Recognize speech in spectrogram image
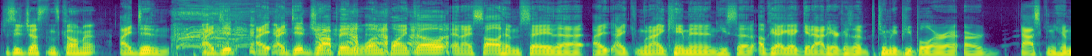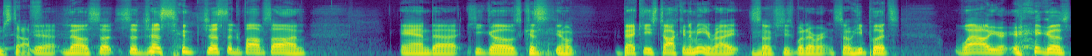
Did you see Justin's comment? I didn't. I did. I, I did drop in at one point though, and I saw him say that. I, I when I came in, he said, "Okay, I gotta get out of here because too many people are are asking him stuff." Yeah, no. So so Justin Justin pops on, and uh, he goes because you know Becky's talking to me, right? So she's whatever, and so he puts, "Wow, your he goes,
